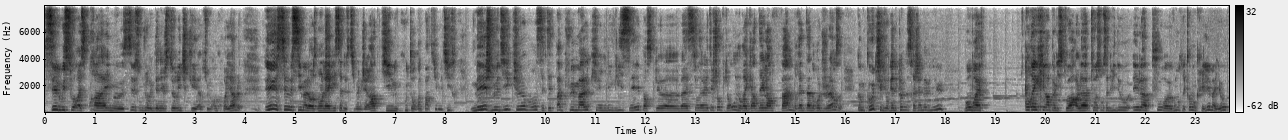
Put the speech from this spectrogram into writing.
c'est Luis Suarez Prime, c'est son jeu avec Daniel Sturridge qui est absolument incroyable, et c'est aussi malheureusement la glissade de Steven Gerrard qui nous coûte en grande partie le titre, mais je me dis que bon, c'est peut-être pas plus mal qu'il ait glissé, parce que euh, bah, si on avait été champion, on aurait gardé l'infâme Brendan Rodgers comme coach et Jurgen Klopp ne serait jamais venu. Bon bref, on réécrira pas l'histoire, là, de toute façon, cette vidéo est là pour euh, vous montrer comment créer les maillots.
